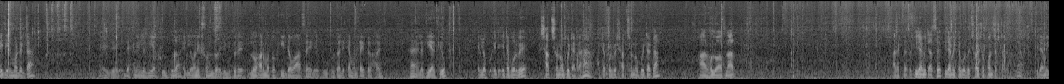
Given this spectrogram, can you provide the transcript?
এই যে এই মডেলটা এই যে দেখেন এগুলো গিয়ার কিউবগুলো এগুলো অনেক সুন্দর। এই যে ভিতরে লোহার মতো কি দেওয়া আছে, এই যে বুতালে কেমন টাইপের হয়। হ্যাঁ এগুলো গিয়ার কিউব এগুলো এটা- পড়বে সাতশো নব্বই টাকা হ্যাঁ? এটা পড়বে সাতশো নব্বই টাকা। আর হলো আপনার আরেকটা আছে, পিরামিড আছে, পিরামিডটা পড়বে ছয়শো পঞ্চাশ টাকা হ্যাঁ? পিরামিড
